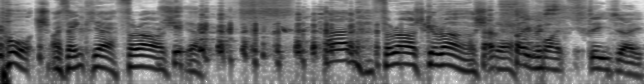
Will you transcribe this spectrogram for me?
porch, I think. Yeah, Farage. Yeah. Um, Farage Garage. That yeah, famous quite. DJ.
